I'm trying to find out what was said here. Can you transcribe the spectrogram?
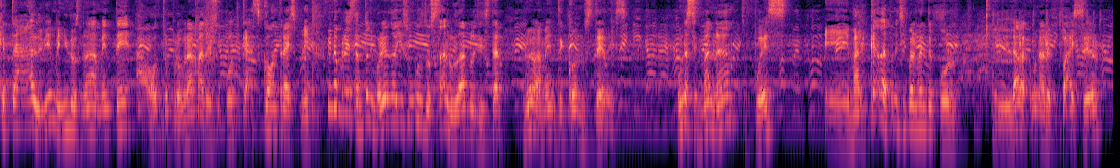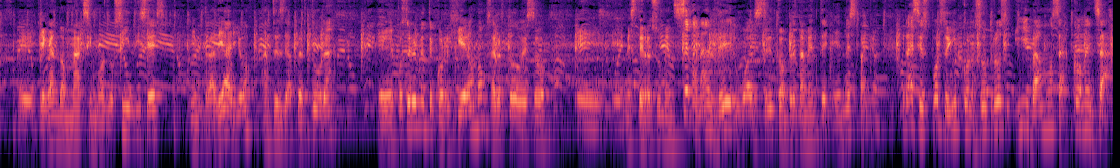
¿Qué tal? Bienvenidos nuevamente a otro programa de su podcast Contra Split. Mi nombre es Antonio Moreno y es un gusto saludarlos y estar nuevamente con ustedes. Una semana, pues, eh, marcada principalmente por la vacuna de Pfizer, eh, llegando a máximos los índices intradiario antes de apertura. Eh, posteriormente corrigieron. Vamos a ver todo eso eh, en este resumen semanal de Wall Street completamente en español. Gracias por seguir con nosotros y vamos a comenzar.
